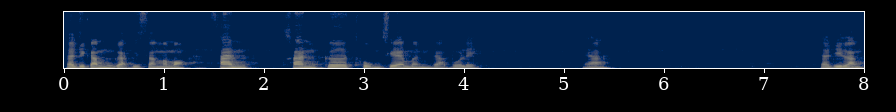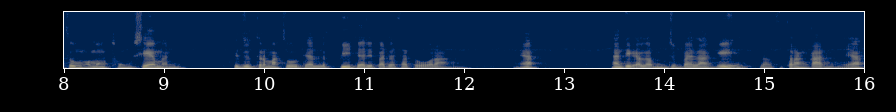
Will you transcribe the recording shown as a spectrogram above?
jadi kamu nggak bisa ngomong san san ke tung men nggak boleh. Ya, jadi langsung ngomong tung men itu termasuk udah lebih daripada satu orang. Ya, nanti kalau menjumpai lagi, lo terangkan ya.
